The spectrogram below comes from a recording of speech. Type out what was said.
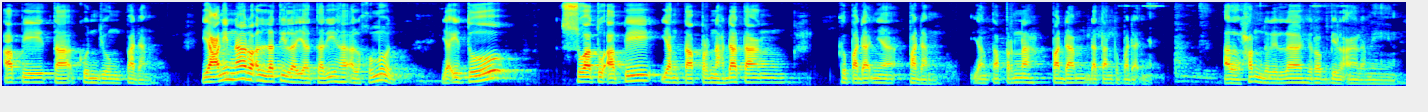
api tak kunjung padam naru allati la yatariha al khumud yaitu suatu api yang tak pernah datang kepadanya padam yang tak pernah padam datang kepadanya Alhamdulillahirobbilalamin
